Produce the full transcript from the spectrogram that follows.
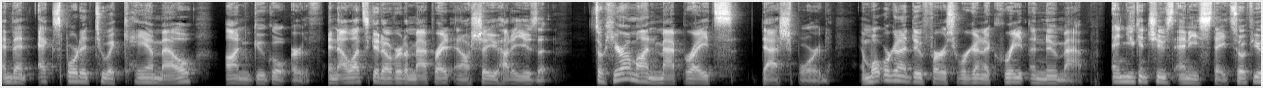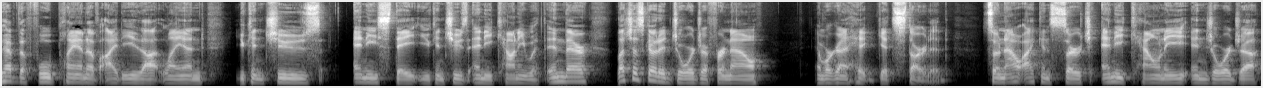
and then export it to a KML on Google Earth. And now let's get over to MapRight and I'll show you how to use it. So here I'm on MapRight's dashboard. And what we're going to do first, we're going to create a new map and you can choose any state. So if you have the full plan of ID.land, you can choose any state, you can choose any county within there. Let's just go to Georgia for now and we're going to hit get started. So now I can search any county in Georgia,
